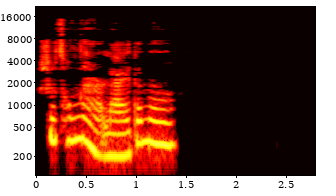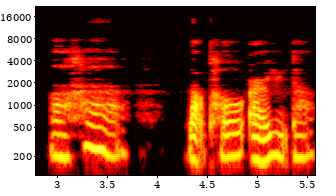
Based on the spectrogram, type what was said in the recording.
是从哪儿来的呢？”“啊哈！”老头耳语道，“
